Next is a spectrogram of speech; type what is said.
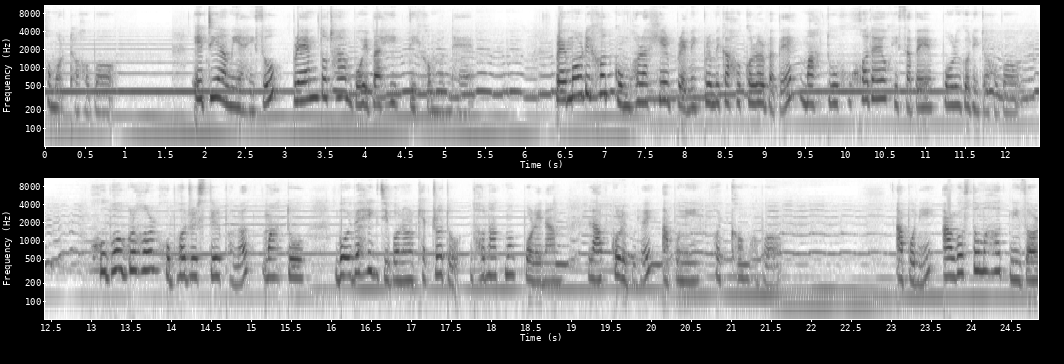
সমৰ্থ হ'ব। এতিয়া আমি আহিছোঁ প্ৰেম তথা বৈবাহিক দিশ সম্বন্ধে। প্ৰেমৰ দিশত কুম্ভ ৰাশিৰ প্ৰেমিক প্ৰেমিকাসকলৰ বাবে মাহটো সুখদায়ক হিচাপে পৰিগণিত হ'ব। শুভ গ্ৰহৰ শুভ দৃষ্টিৰ ফলত মাহটো বৈবাহিক জীৱনৰ ক্ষেত্ৰতো ধনাত্মক পৰিণাম লাভ কৰিবলৈ আপুনি সক্ষম হ'ব। আপুনি আগষ্ট মাহত নিজৰ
